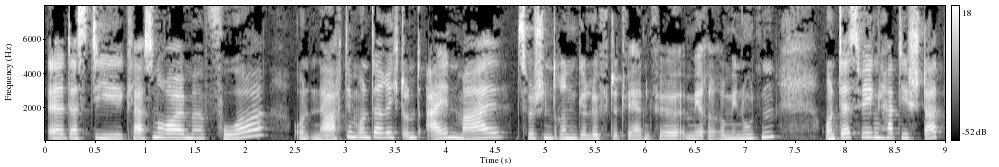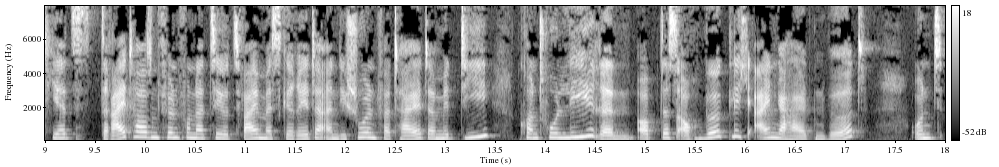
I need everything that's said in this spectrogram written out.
äh, dass die Klassenräume vor und nach dem Unterricht und einmal zwischendrin gelüftet werden für mehrere Minuten. Und deswegen hat die Stadt jetzt 3500 CO2-Messgeräte an die Schulen verteilt, damit die kontrollieren, ob das auch wirklich eingehalten wird. Und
